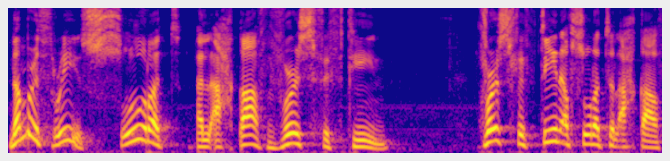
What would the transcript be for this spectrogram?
Number three, Surah Al Ahqaf, verse 15. Verse 15 of Surah Al Ahqaf,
